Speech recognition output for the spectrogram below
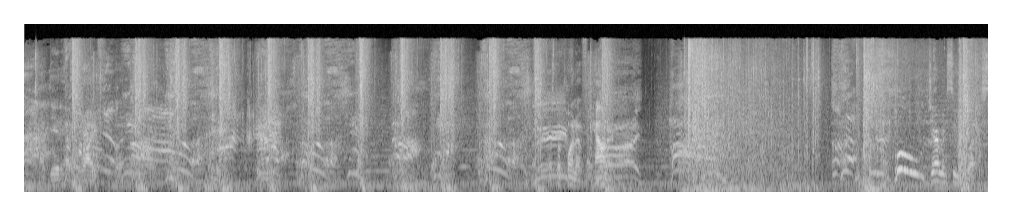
I did have a wife, but. Uh, what's the point of counter? Woo! German suplex.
